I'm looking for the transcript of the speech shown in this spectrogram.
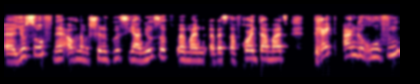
äh, Yusuf, ne, auch nochmal schöne Grüße Jan Yusuf, äh, mein äh, bester Freund damals, direkt angerufen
